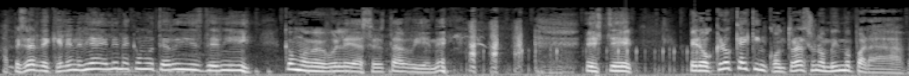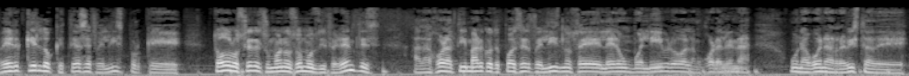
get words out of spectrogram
a pesar de que Elena, mira Elena, ¿cómo te ríes de mí? ¿Cómo me vuelve a acertar bien, eh? este, pero creo que hay que encontrarse uno mismo para ver qué es lo que te hace feliz, porque todos los seres humanos somos diferentes. A lo mejor a ti, Marco, te puede hacer feliz, no sé, leer un buen libro, a lo mejor Elena una buena revista de,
